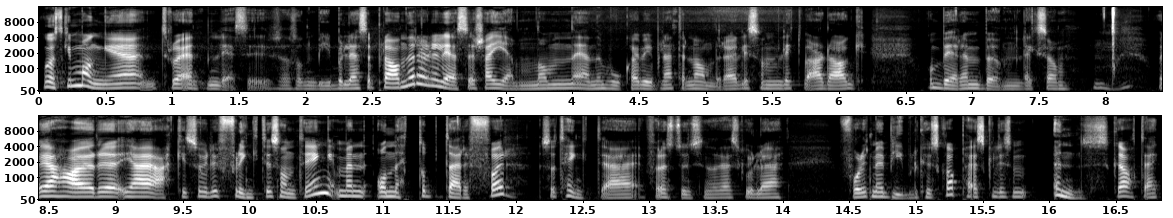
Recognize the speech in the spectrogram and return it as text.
Og ganske mange tror jeg enten leser sånn bibelleseplaner, eller leser seg gjennom den ene boka i Bibelen etter den andre, liksom litt hver dag, og ber en bønn, liksom. Mm -hmm. Og jeg, har, jeg er ikke så veldig flink til sånne ting, men, og nettopp derfor så tenkte jeg for en stund siden at jeg skulle få litt mer bibelkunnskap. Jeg skulle liksom ønske at jeg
